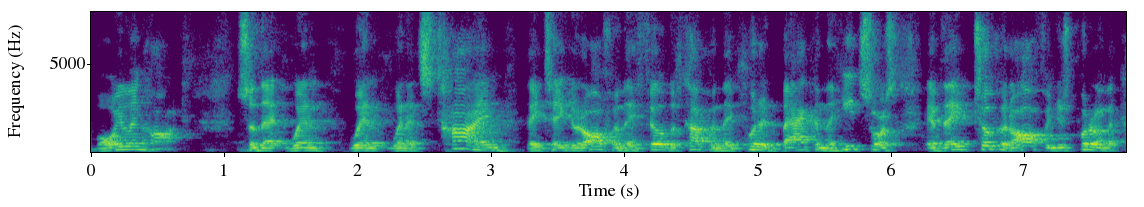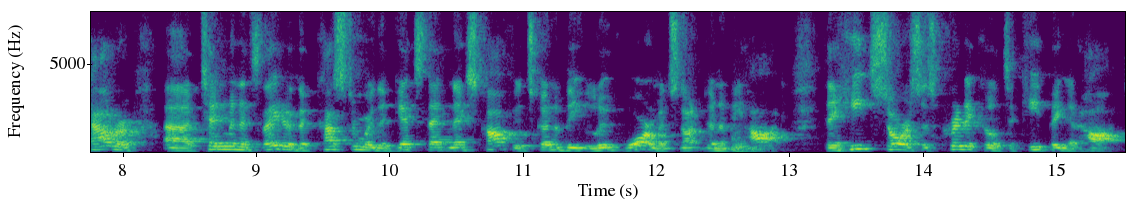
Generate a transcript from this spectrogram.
boiling hot. So that when when when it's time they take it off and they fill the cup and they put it back in the heat source. If they took it off and just put it on the counter uh, 10 minutes later the customer that gets that next coffee it's going to be lukewarm. It's not going to be hot. The heat source is critical to keeping it hot.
